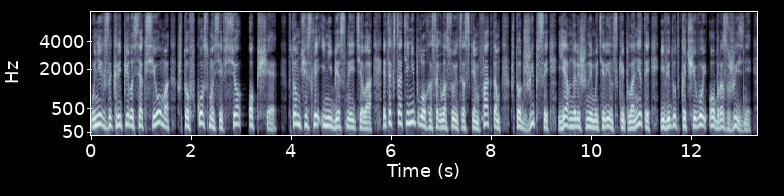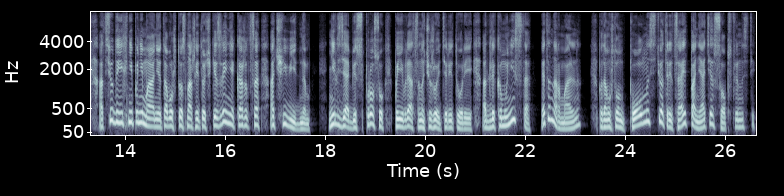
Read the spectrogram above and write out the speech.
у них закрепилась аксиома, что в космосе все общее, в том числе и небесные тела. Это, кстати, неплохо согласуется с тем фактом, что джипсы явно лишены материнской планеты и ведут кочевой образ жизни. Отсюда их непонимание того, что с нашей точки зрения кажется очевидным. Нельзя без спросу появляться на чужой территории, а для коммуниста это нормально, потому что он полностью отрицает понятие собственности.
